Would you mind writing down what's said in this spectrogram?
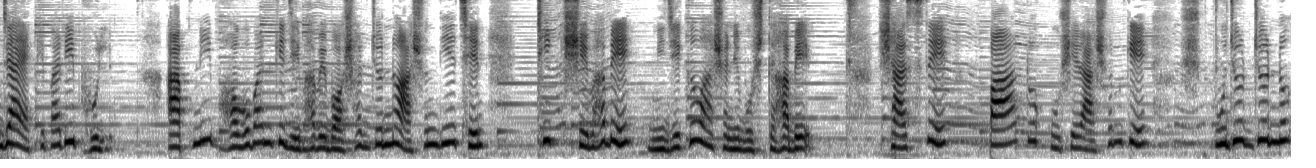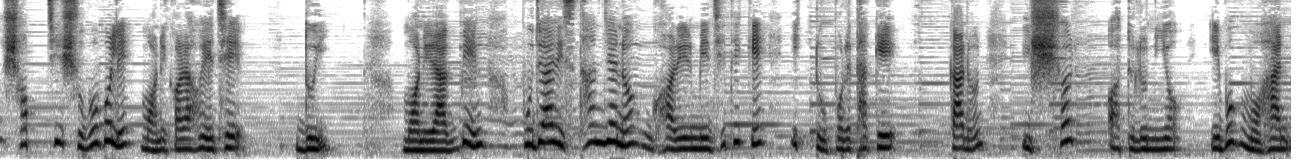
যা একেবারেই ভুল। আপনি ভগবানকে যেভাবে বসার জন্য আসন দিয়েছেন, ঠিক সেভাবে নিজেকেও আসনে বসতে হবে। শাস্ত্রে পাট ও কুশের আসনকে পুজোর জন্য সবচেয়ে শুভ বলে মনে করা হয়েছে। দুই, মনে রাখবেন, পূজার স্থান যেন ঘরের মেঝে থেকে একটু উপরে থাকে, কারণ ঈশ্বর অতুলনীয় এবং মহান,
